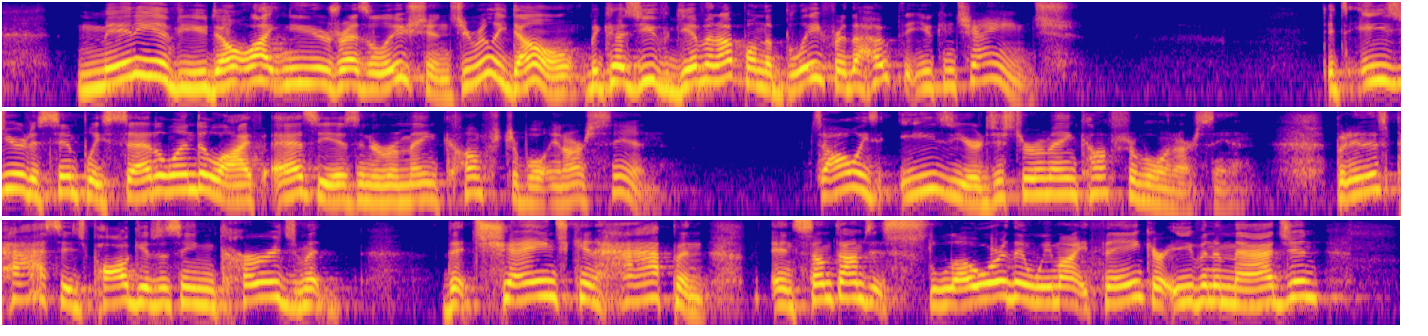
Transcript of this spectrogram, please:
many of you don't like New Year's resolutions. You really don't because you've given up on the belief or the hope that you can change. It's easier to simply settle into life as is and to remain comfortable in our sin. It's always easier just to remain comfortable in our sin. But in this passage, Paul gives us encouragement that change can happen. And sometimes it's slower than we might think or even imagine.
